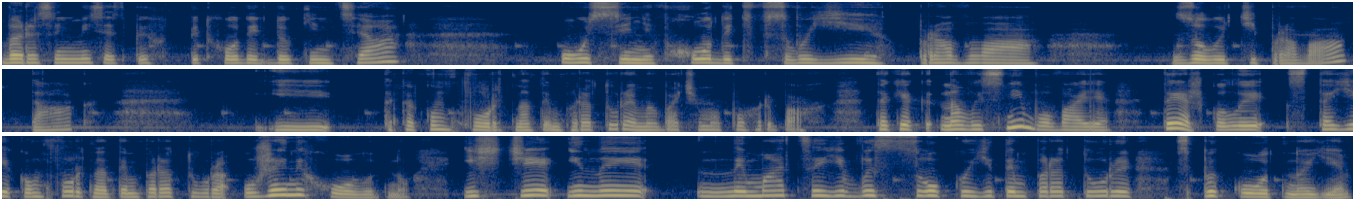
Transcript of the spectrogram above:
вересень місяць підходить до кінця, осінь входить в свої права, золоті права, так. І така комфортна температура, і ми бачимо по грибах. Так як навесні буває теж, коли стає комфортна температура, уже й не холодно, і ще і не, нема цієї високої температури спекотної.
